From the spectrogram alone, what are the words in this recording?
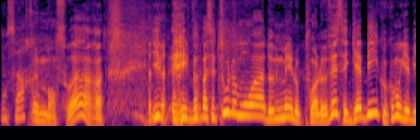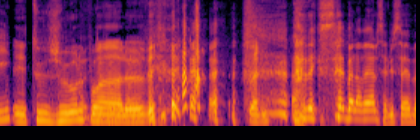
Bonsoir. Euh, Bonsoir. Il, il va passer tout le mois de mai le point levé. C'est Gabi. Coucou mon Gabi. Et toujours le Euh, point toujours levé. Salut. Avec Seb à la Réal. Salut Seb.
